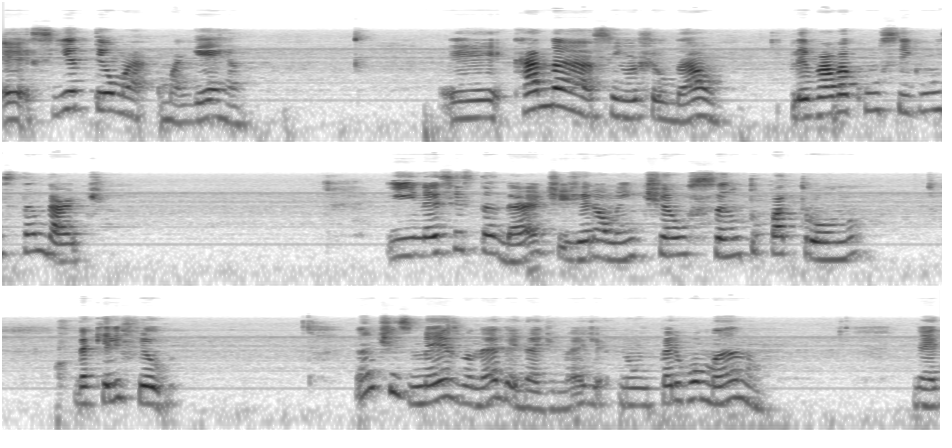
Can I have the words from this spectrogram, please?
é, se ia ter uma, uma guerra, é, cada senhor feudal levava consigo um estandarte. E nesse estandarte, geralmente é o santo patrono daquele feudo. Antes mesmo né, da Idade Média, no Império Romano, né,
